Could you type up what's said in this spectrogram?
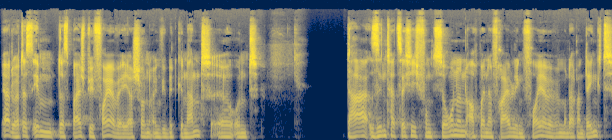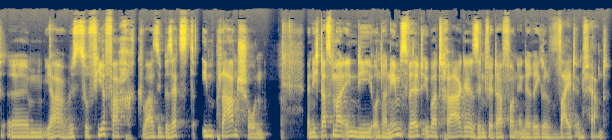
ja, du hattest eben das Beispiel Feuerwehr ja schon irgendwie mit genannt äh, und da sind tatsächlich Funktionen auch bei einer freiwilligen Feuerwehr, wenn man daran denkt, ähm, ja, bis zu vierfach quasi besetzt im Plan schon. Wenn ich das mal in die Unternehmenswelt übertrage, sind wir davon in der Regel weit entfernt.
